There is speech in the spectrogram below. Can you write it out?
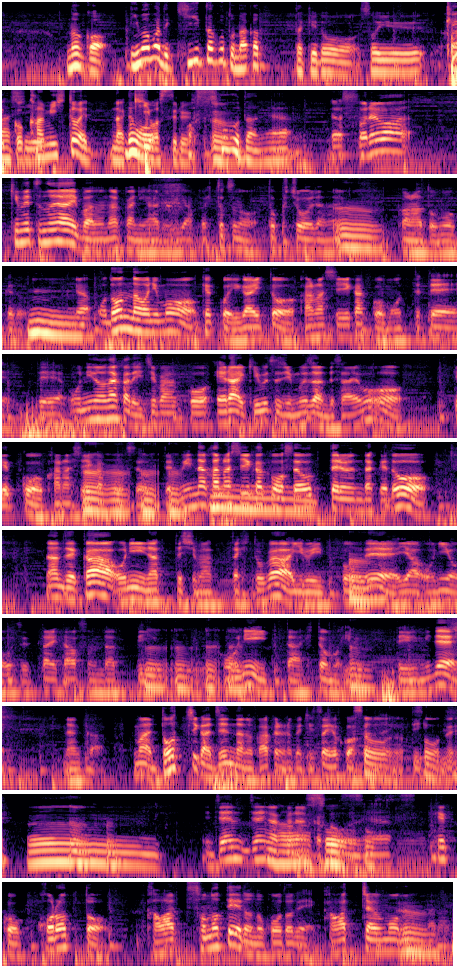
なんか今まで聞いたことなかったけどそういう話。結構紙一重な気はする。あそうだね、いやそれは「鬼滅の刃」の中にあるやっぱ一つの特徴じゃないうん。かなと思うけど、うん。いやどんな鬼も結構意外と悲しい過去を持っててで鬼の中で一番こう偉い鬼仏寺無惨でさえも結構悲しい過去を背負ってる。うんうんうんうんみんな悲しい過去を背負ってるんだけどなぜか鬼になってしまった人がいる一方で、いや鬼を絶対倒すんだっていううんうんうんうん。方に行った人もいるっていう意味でなんかまあどっちが善なのか悪なのか実はよくわかんないっていう。そうね。うーん。善善悪なんかこううね結構コロッと変わっその程度のコードで変わっちゃうもんうんなんだなって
